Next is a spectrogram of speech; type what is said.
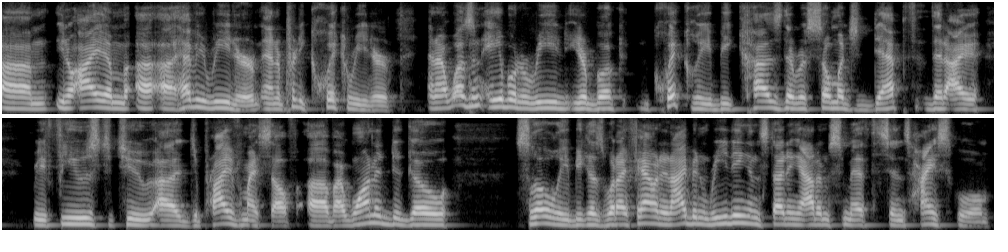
um, you know, I am a, a, heavy reader and a pretty quick reader. And I wasn't able to read your book quickly because there was so much depth that I refused to uh, deprive myself of. I wanted to go slowly because what I found, and I've been reading and studying Adam Smith since high school,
